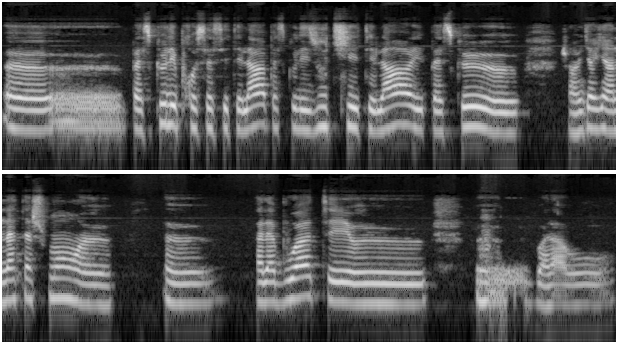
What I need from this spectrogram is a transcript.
parce que les process étaient là, parce que les outils étaient là et parce que j'ai envie de dire il y a un attachement à la boîte et voilà au,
